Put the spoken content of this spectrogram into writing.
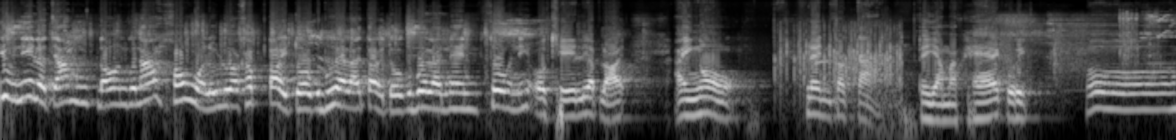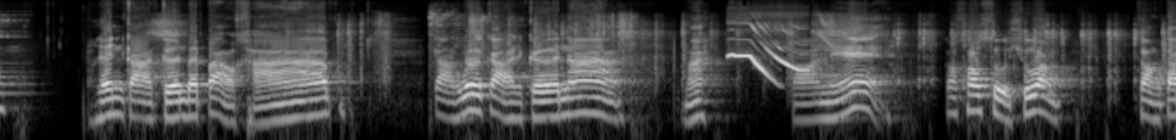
อยู่นี่เหรอจ๊ะมึงโดนกูนะเขาหัวรัวๆครับต่อยตัวกูเพื่ออะไรต่อยตัวกูเพื่ออะไรเน้นสู้กันนี้โอเคเรียบร้อย ไอ้โง่เล่นก็กากแต่ยังมาแพ้กูอีกโอ้เล่นกากเกินไปเปล่าครับ กากเวอร์กากเกินหน้ามาตอนนี้ก็เข้าสู่ช่วงสองตา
